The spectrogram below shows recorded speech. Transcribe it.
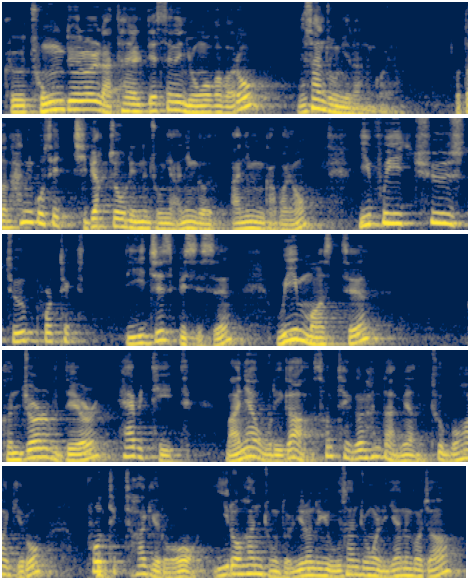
그 종들을 나타낼 때 쓰는 용어가 바로 우산종이라는 거예요. 어떤 한 곳에 집약적으로 있는 종이 아닌가 아닌가 봐요. If we choose to protect these species, we must conserve their habitat. 만약 우리가 선택을 한다면 to 뭐 하기로 protect 하기로 이러한 종들 이런 종이 우산종을 얘기하는 거죠.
